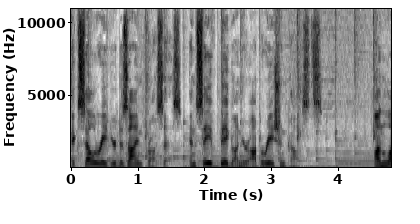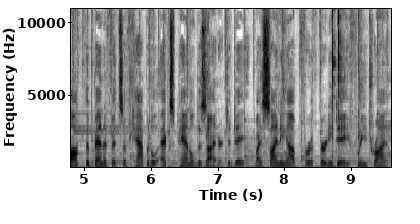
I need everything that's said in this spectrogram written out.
accelerate your design process, and save big on your operation costs. Unlock the benefits of Capital X Panel Designer today by signing up for a 30-day free trial.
